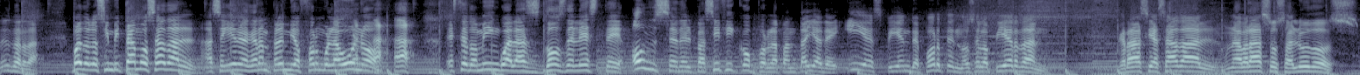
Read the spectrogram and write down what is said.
es verdad. Bueno, los invitamos, Adal, a seguir el Gran Premio Fórmula 1 este domingo a las 2 del Este, 11 del Pacífico, por la pantalla de ESPN Deportes. No se lo pierdan. Gracias, Adal. Un abrazo, saludos.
